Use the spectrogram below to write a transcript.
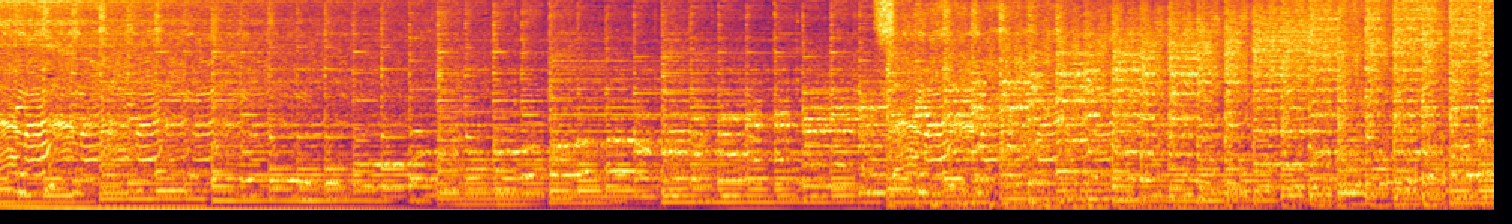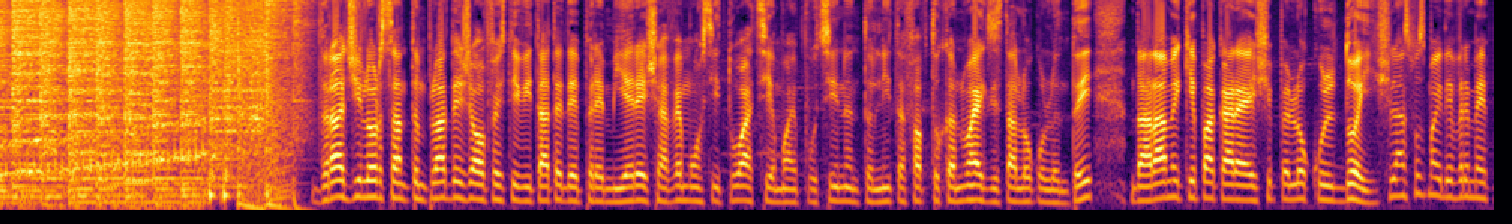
in the summer Summer Dragilor, s-a întâmplat deja o festivitate de premiere și avem o situație mai puțin întâlnită, faptul că nu a existat locul întâi, dar am echipa care a ieșit pe locul 2 și le-am spus mai devreme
